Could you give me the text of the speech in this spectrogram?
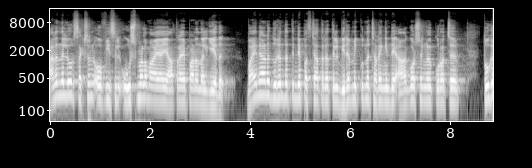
Alanallur section ഓഫീസിൽ ഊഷ്മളമായ യാത്രയപ്പാണ് നൽകിയത്. വയനാട് ദുരന്തത്തിന്റെ പശ്ചാത്തലത്തിൽ വിരമിക്കുന്ന ചടങ്ങിന്റെ ആഘോഷങ്ങൾ കുറച്ച് തുക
